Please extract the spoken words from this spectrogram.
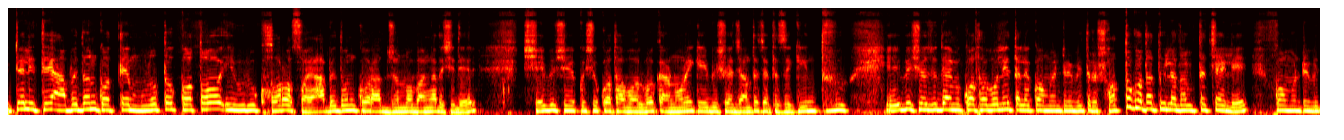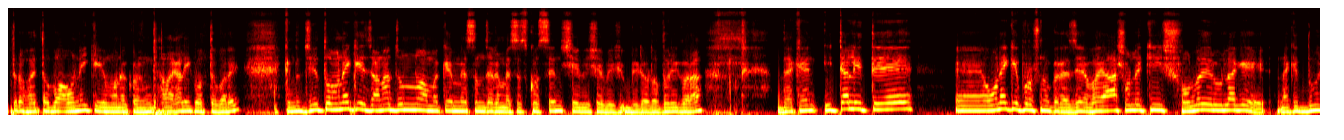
ইটালিতে আবেদন করতে মূলত কত ইউরো খরচ হয় আবেদন করার জন্য বাংলাদেশিদের? সেই বিষয়ে কিছু কথা বলব, কারণ অনেকে এই বিষয়ে জানতে চাইতেছে। কিন্তু এই বিষয়ে যদি আমি কথা বলি, তাহলে কমেন্টের ভিতরে সত্য কথা তুলে ধরতে চাইলে কমেন্টের ভিতরে হয়তো বা অনেকেই মনে করেন খালাখালি করতে পারে। কিন্তু যেহেতু অনেকে জানার জন্য আমাকে মেসেঞ্জারে মেসেজ করছেন সেই বিষয়ে ভিডিওটা তৈরি করা। দেখেন ইটালিতে অনেকে প্রশ্ন করে যে, ভাই, আসলে কি ষোলো ইউরো লাগে? নাকি দুই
